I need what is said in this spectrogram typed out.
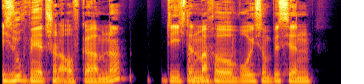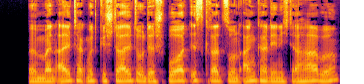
ich suche mir jetzt schon Aufgaben, ne? Die ich dann mhm. mache, wo ich so ein bisschen äh, meinen Alltag mitgestalte und der Sport ist gerade so ein Anker, den ich da habe.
